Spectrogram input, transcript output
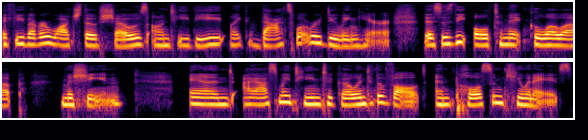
If you've ever watched those shows on TV, like that's what we're doing here. This is the ultimate glow up machine. And I asked my team to go into the vault and pull some Q and A's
